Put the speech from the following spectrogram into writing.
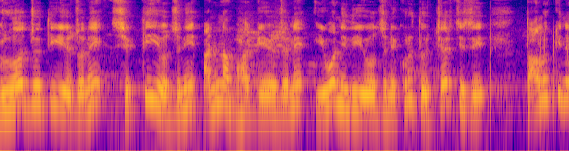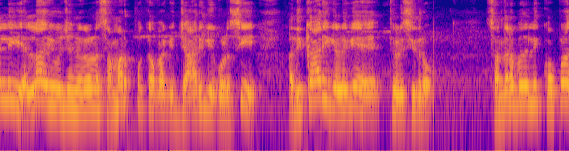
ಗೃಹಜ್ಯೋತಿ ಯೋಜನೆ, ಶಕ್ತಿ ಯೋಜನೆ, ಅನ್ನ ಭಾಗ್ಯ ಯೋಜನೆ, ಯುವ ನಿಧಿ ಯೋಜನೆ ಕುರಿತು ಚರ್ಚಿಸಿ, ತಾಲೂಕಿನಲ್ಲಿ ಎಲ್ಲ ಯೋಜನೆಗಳನ್ನು ಸಮರ್ಪಕವಾಗಿ ಜಾರಿಗೆಗೊಳಿಸಿ ಅಧಿಕಾರಿಗಳಿಗೆ ತಿಳಿಸಿದರು. ಸಂದರ್ಭದಲ್ಲಿ ಕೊಪ್ಪಳ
